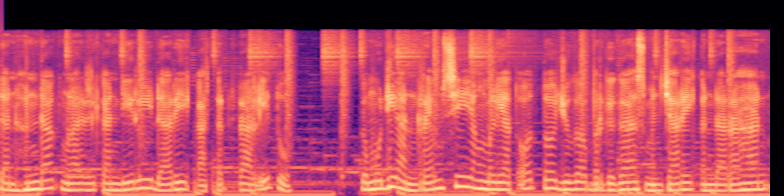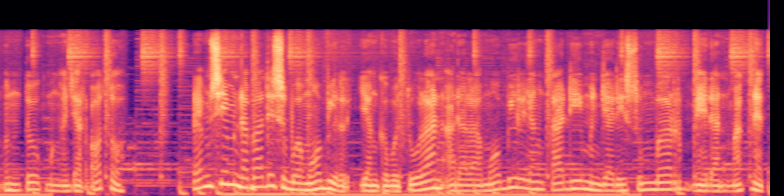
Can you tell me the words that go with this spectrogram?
dan hendak melarikan diri dari katedral itu. Kemudian Ramsey yang melihat Otto juga bergegas mencari kendaraan untuk mengejar Otto. Ramsey mendapati sebuah mobil yang kebetulan adalah mobil yang tadi menjadi sumber medan magnet.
